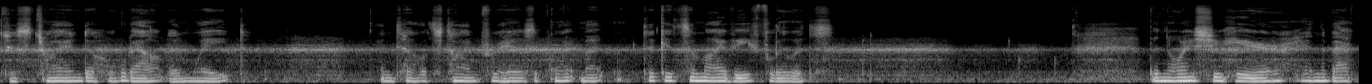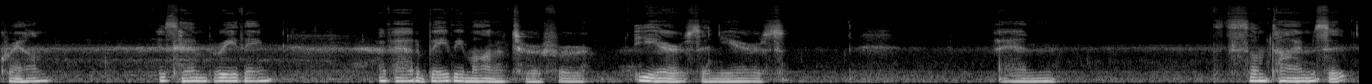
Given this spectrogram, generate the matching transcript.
just trying to hold out and wait until it's time for his appointment to get some IV fluids. The noise you hear in the background is him breathing. I've had a baby monitor for years and years. And sometimes it,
